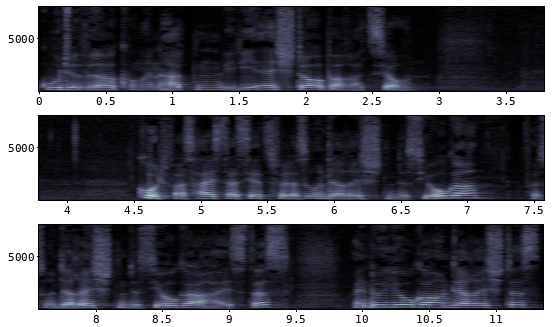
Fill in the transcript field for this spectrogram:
gute Wirkungen hatten wie die echte Operation. Gut, was heißt das jetzt für das Unterrichten des Yoga? Für das Unterrichten des Yoga heißt es, wenn du Yoga unterrichtest,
